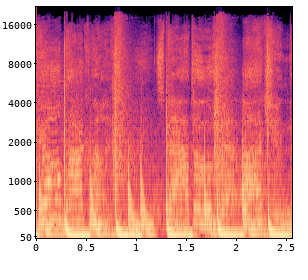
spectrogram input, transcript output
вдвоем окно Спят уже очень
